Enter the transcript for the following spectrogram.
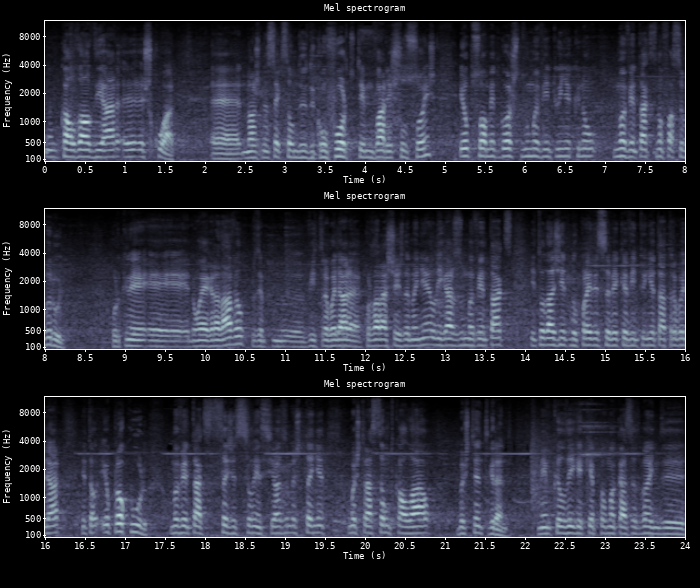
o caudal de ar a escoar. Eh, nós na secção de, de conforto temos várias soluções. Eu pessoalmente gosto de uma ventoinha que não, uma Ventax que não faça barulho porque é- é- não é agradável, por exemplo, me- vir trabalhar, acordar às 6 da manhã, ligares uma Ventax e toda a gente no prédio saber que a ventoinha está a trabalhar. Então eu procuro uma Ventax que seja silenciosa, mas que tenha uma extração de caudal bastante grande. Mesmo que ele diga que é para uma casa de banho de,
